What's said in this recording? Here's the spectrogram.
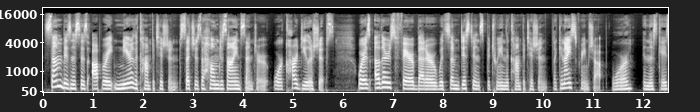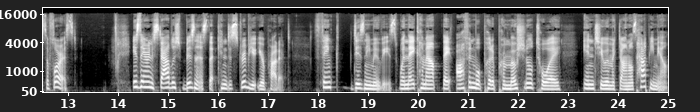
some businesses operate near the competition, such as a home design center or car dealerships, whereas others fare better with some distance between the competition, like an ice cream shop or, in this case, a florist. Is there an established business that can distribute your product? Think Disney movies. When they come out, they often will put a promotional toy into a McDonald's Happy Meal.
